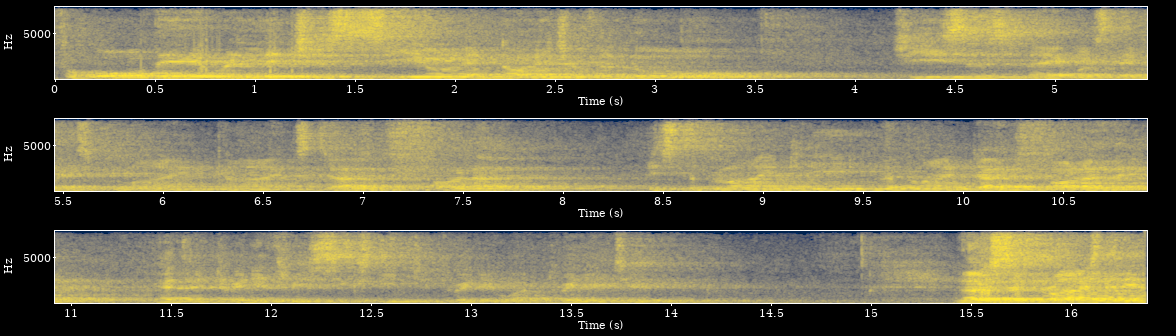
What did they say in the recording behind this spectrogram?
For all their religious zeal and knowledge of the law, Jesus labels them as blind guides. Don't follow. It's the blind leading the blind. Don't follow them. Matthew 23, 16 to 21, 22. No surprise that in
